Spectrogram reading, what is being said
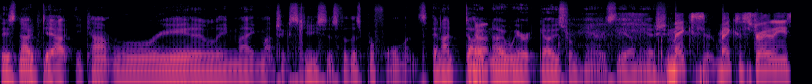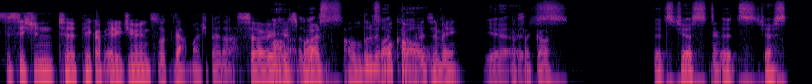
there's no doubt you can't really make much excuses for this performance, and I don't know where it goes from here. Is the only issue. makes makes Australia's decision to pick up Eddie Jones look that much better. So Oh, it it inspires looks- a little bit more like confidence gold. in me. yeah, looks like it's, it's just Yeah. it's just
